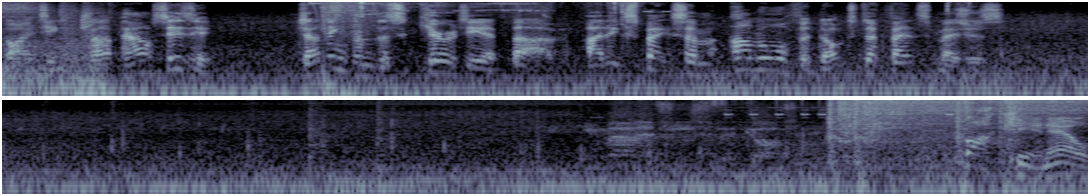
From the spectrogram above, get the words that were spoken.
Inviting clubhouse, is it? Judging from the security above, I'd expect some unorthodox defense measures. Fucking hell.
